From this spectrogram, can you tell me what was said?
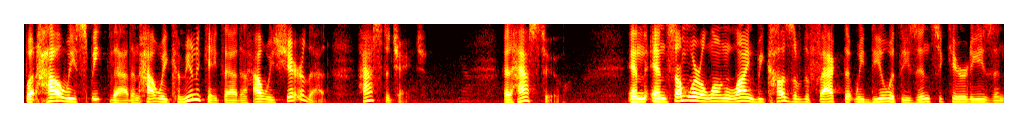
But how we speak that and how we communicate that and how we share that has to change. It has to. And, and somewhere along the line, because of the fact that we deal with these insecurities and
